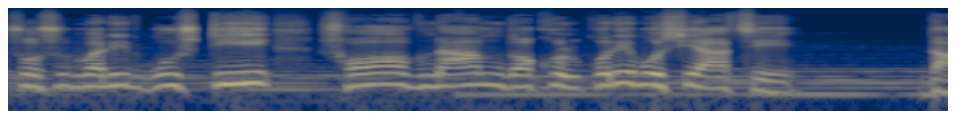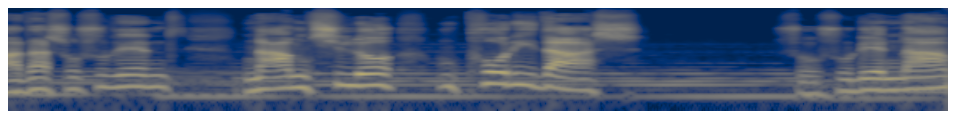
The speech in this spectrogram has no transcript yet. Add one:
শ্বশুরবাড়ির গোষ্ঠী সব নাম দখল করে বসে আছে। দাদা শ্বশুরের নাম ছিল ফরিদাস, শ্বশুরের নাম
